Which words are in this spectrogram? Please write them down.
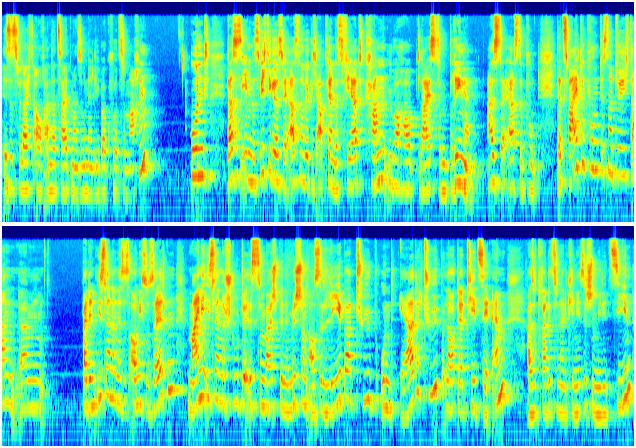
ist es vielleicht auch an der Zeit, mal so eine Leberkur zu machen. Und das ist eben das Wichtige, dass wir erstmal wirklich abklären, das Pferd kann überhaupt Leistung bringen. Also der erste Punkt. Der zweite Punkt ist natürlich dann, ähm, bei den Isländern ist es auch nicht so selten. Meine Isländerstute ist zum Beispiel eine Mischung aus Lebertyp und Erdetyp, laut der TCM, also traditionell chinesischen Medizin.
